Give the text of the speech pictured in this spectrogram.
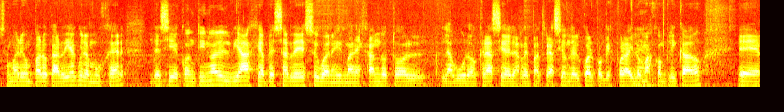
se muere de un paro cardíaco y la mujer decide continuar el viaje a pesar de eso y bueno, ir manejando toda la burocracia de la repatriación del cuerpo, que es por ahí lo más complicado. Eh,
